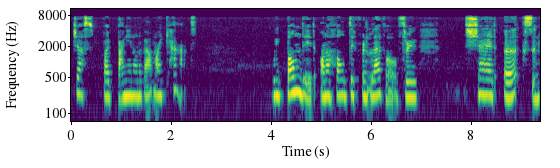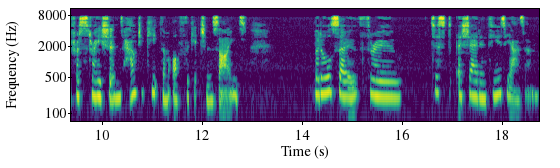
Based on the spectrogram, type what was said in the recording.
just by banging on about my cat. We bonded on a whole different level through shared irks and frustrations. How do you keep them off the kitchen sides? But also through just a shared enthusiasm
